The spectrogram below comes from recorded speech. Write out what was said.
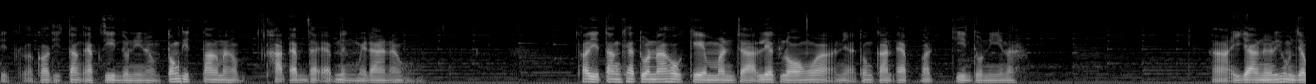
ติดแล้วก็ติดตั้งแอปจีนตัวนี้นะต้องติดตั้งนะครับขาดแอปใดแอปหนึ่งไม่ได้นะครับผมถ้าติดตั้งแค่ตัวหน้าข้าเกมมันจะเรียกร้องว่าเนี่ยต้องการแอปจีนตัวนี้นะอ่าอีกอย่างหนึ่งที่ผมจะ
